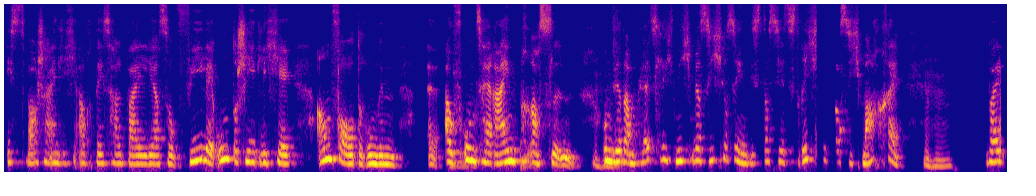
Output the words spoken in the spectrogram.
ist wahrscheinlich auch deshalb, weil ja so viele unterschiedliche Anforderungen äh, auf uns hereinprasseln mhm. und wir dann plötzlich nicht mehr sicher sind, ist das jetzt richtig, was ich mache? Mhm. Weil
